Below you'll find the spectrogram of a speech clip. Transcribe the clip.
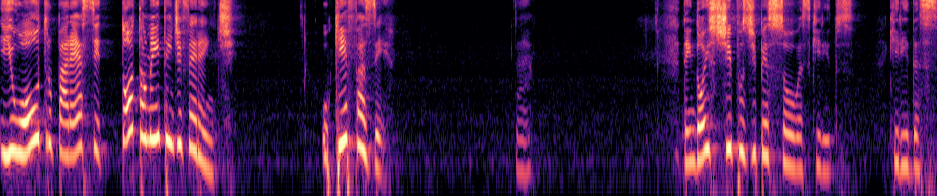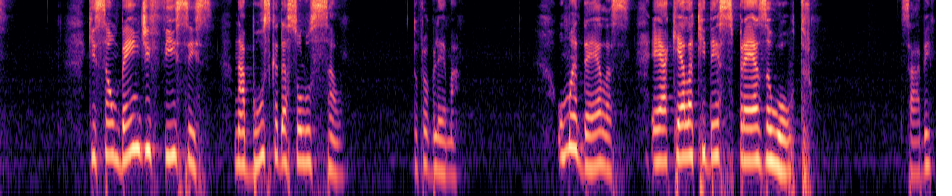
e o outro parece totalmente indiferente? O que fazer? Né? Tem dois tipos de pessoas, queridos, queridas que são bem difíceis na busca da solução do problema. Uma delas é aquela que despreza o outro, sabe?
